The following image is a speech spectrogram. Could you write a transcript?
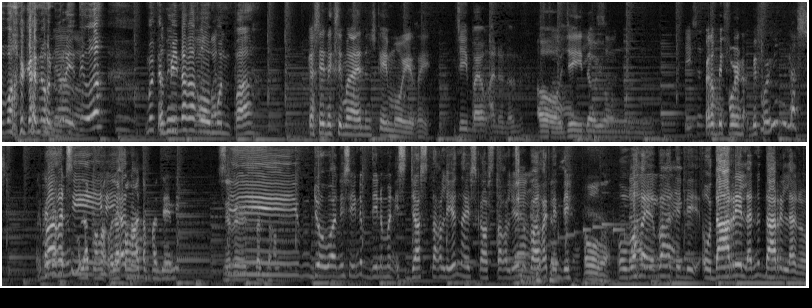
mga ganun, pre. oh. Di ba? Ba't yung pinaka-common pa? Kasi nagsimula yun dun kay Moira eh. J ba yung ano nun? Oh, Ah, J daw Jason. yung... Jason Pero before before yun, last. Bakit si- Wala pa nga, wala pa ano? nga atang pandemic. Si jowa ni Sinep, di naman is just takli yun, nice cast takli yun. Yeah. Bakit hindi? Oo nga. Oh, bakit, Daryl bakit eh. hindi? Oh, Daryl, ano Daryl ano?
